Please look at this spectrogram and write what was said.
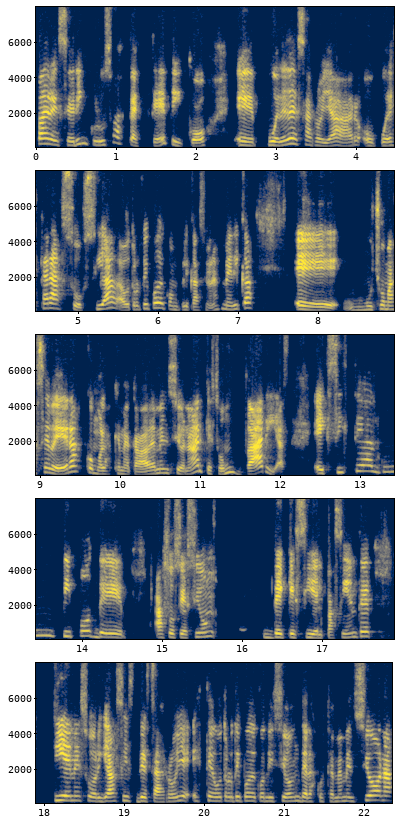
parecer incluso hasta estético puede desarrollar o puede estar asociada a otro tipo de complicaciones médicas eh, mucho más severas como las que me acaba de mencionar, que son varias. ¿Existe algún tipo de asociación de que si el paciente tiene psoriasis desarrolle este otro tipo de condición de las que usted me menciona?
